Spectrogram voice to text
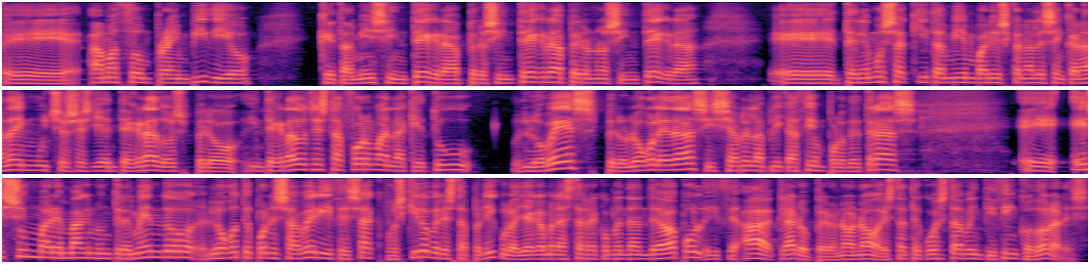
eh, Amazon Prime Video, que también se integra, pero se integra, pero no se integra. Eh, tenemos aquí también varios canales en Canadá, hay muchos ya integrados, pero integrados de esta forma en la que tú lo ves, pero luego le das y se abre la aplicación por detrás. Eh, es un mare magnum tremendo. Luego te pones a ver y dices, ah, pues quiero ver esta película, ya que me la está recomendando Apple. Y dice, ah, claro, pero no, no, esta te cuesta 25 dólares.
